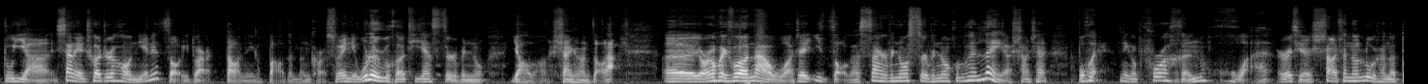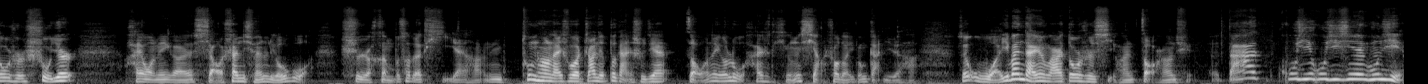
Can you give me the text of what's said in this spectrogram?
注意啊，下那车之后你也得走一段到那个堡的门口，所以你无论如何提前四十分钟要往山上走了。呃，有人会说，那我这一走个三十分钟、四十分钟，会不会累啊？上山不会，那个坡很缓，而且上山的路上呢都是树荫儿，还有那个小山泉流过，是很不错的体验哈。你通常来说，只要你不赶时间，走那个路还是挺享受的一种感觉哈。所以我一般带人玩都是喜欢走上去，大家呼吸呼吸新鲜空气，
